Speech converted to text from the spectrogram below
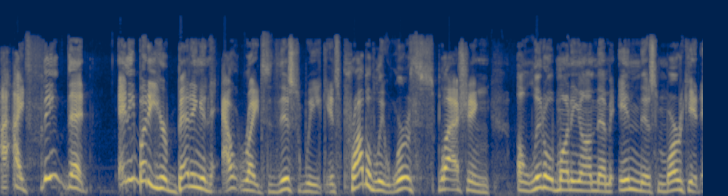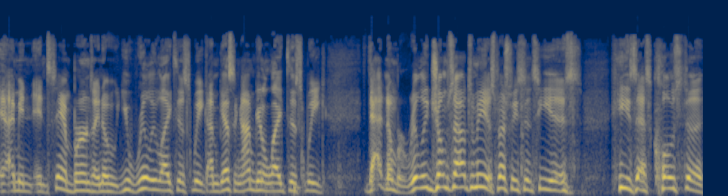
I, I think that anybody here betting in outrights this week, it's probably worth splashing a little money on them in this market. I mean, and Sam Burns, I know you really like this week. I'm guessing I'm going to like this week. That number really jumps out to me, especially since he is he's as close to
